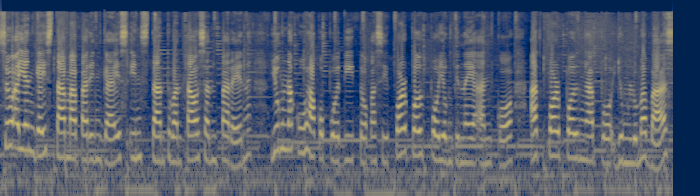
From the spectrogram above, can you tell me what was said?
So, ayan guys, tama pa rin guys. Instant 1,000 pa rin. Yung nakuha ko po dito kasi purple po yung tinayaan ko at purple nga po yung lumabas.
